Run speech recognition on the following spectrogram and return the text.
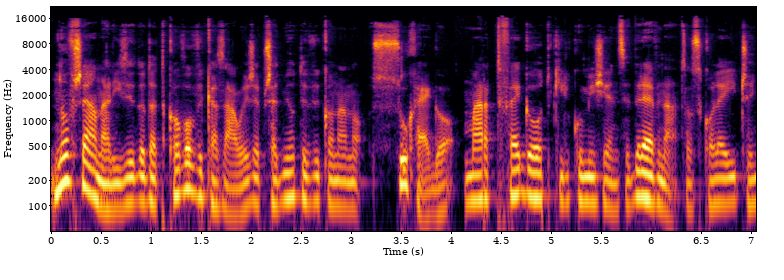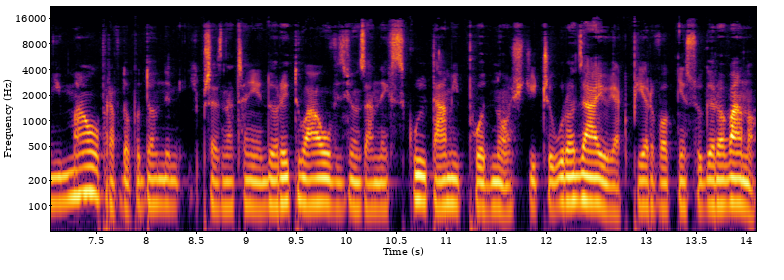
Nowsze analizy dodatkowo wykazały, że przedmioty wykonano z suchego, martwego od kilku miesięcy drewna, co z kolei czyni mało prawdopodobnym ich przeznaczenie do rytuałów związanych z kultami płodności czy urodzaju, jak pierwotnie sugerowano,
